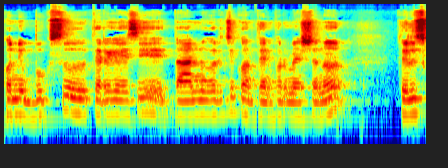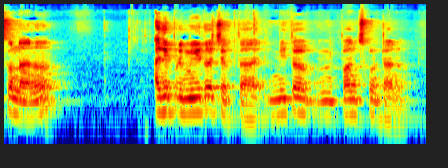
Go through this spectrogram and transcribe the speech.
కొన్ని బుక్స్ తిరగేసి దాని గురించి కొంత ఇన్ఫర్మేషన్ తెలుసుకున్నాను. అది ఇప్పుడు మీతో చెప్తా మీతో పంచుకుంటాను.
